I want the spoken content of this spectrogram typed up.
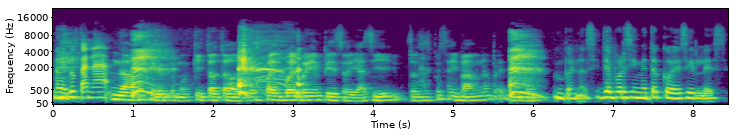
No me gusta nada. No, sí, como quito todo. Después vuelvo y empiezo y así. Entonces, pues ahí va uno aprendiendo. Bueno, sí, de por sí me tocó decirles.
